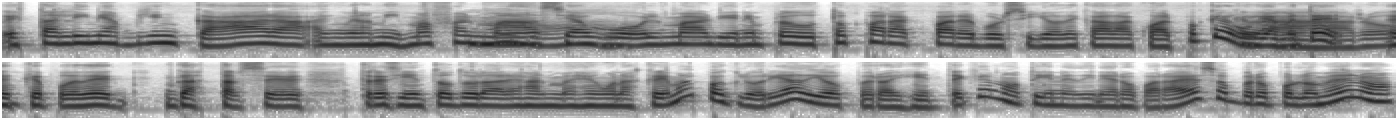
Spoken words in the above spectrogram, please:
estas líneas bien caras, en la misma farmacia, no. Walmart, vienen productos para, para el bolsillo de cada cual, porque obviamente el que puede gastarse 300 dólares al mes en unas cremas, pues gloria a Dios, pero hay gente que no tiene dinero para eso, pero por lo menos,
